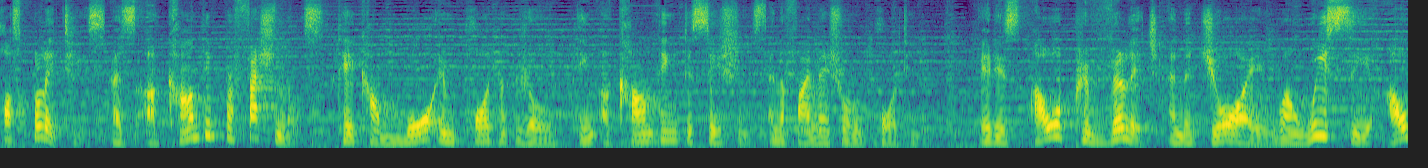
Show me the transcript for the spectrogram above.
possibilities as accounting professionals take a more important role in accounting decisions and financial reporting. It is our privilege and joy when we see our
